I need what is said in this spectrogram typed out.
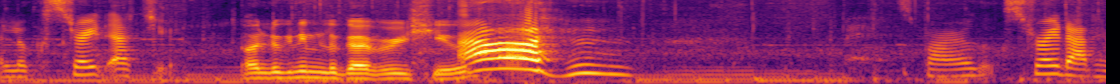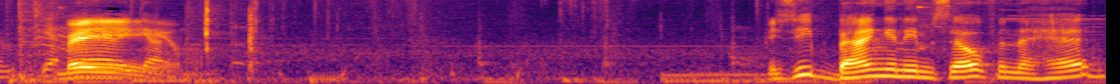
I look straight at you. Oh, look at him look over his shield. Ah! Spyro, look straight at him. Yeah, there you Bam. go. Is he banging himself in the head?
